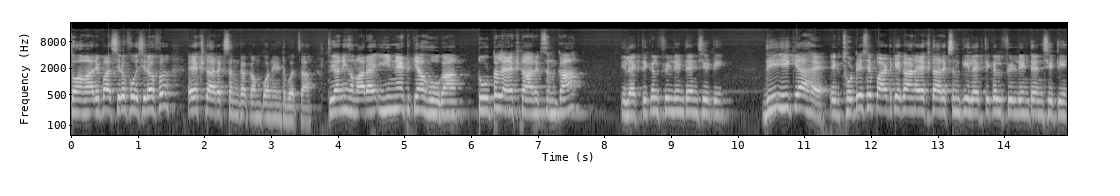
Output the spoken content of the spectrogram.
तो हमारे पास सिर्फ़ और सिर्फ़ एक्स डायरेक्शन का कंपोनेंट बचा। तो यानी हमारा ई नेट क्या होगा? टोटल एक्स डायरेक्शन का electrical field intensity D E क्या है? एक छोटे से पार्ट के कारण एक्स डायरेक्शन की इलेक्ट्रिकल फ़ील्ड इंटेंसिटी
